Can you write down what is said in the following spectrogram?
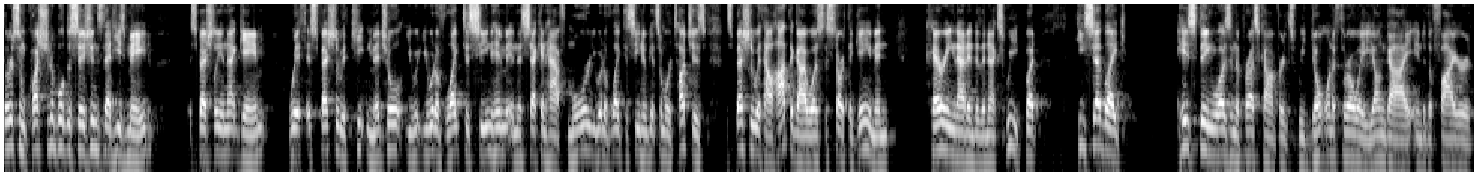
there are some questionable decisions that he's made, especially in that game with especially with Keaton Mitchell. You, you would have liked to seen him in the second half more. You would have liked to seen him get some more touches, especially with how hot the guy was to start the game and carrying that into the next week. But he said like his thing was in the press conference, we don't want to throw a young guy into the fire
